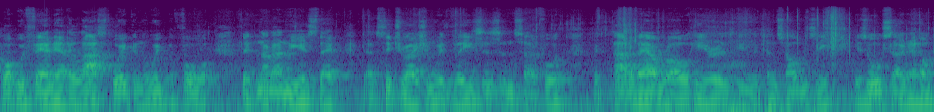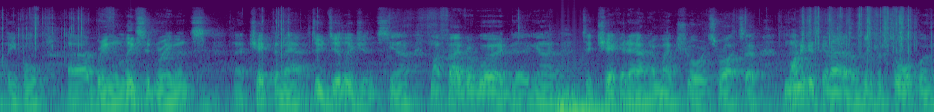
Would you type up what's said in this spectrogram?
what we found out last week and the week before that not only is that uh, situation with visas and so forth, but part of our role here in the consultancy is also to help people uh, bring lease agreements. Uh, check them out, due diligence. You know, my favourite word. Uh, you know, to check it out and make sure it's right. So Monika's going to have a bit of a talk with,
